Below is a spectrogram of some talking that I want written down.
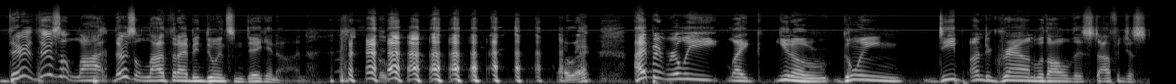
there there's a lot there's a lot that I've been doing some digging on. All right. I've been really like you know going deep underground with all of this stuff and just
